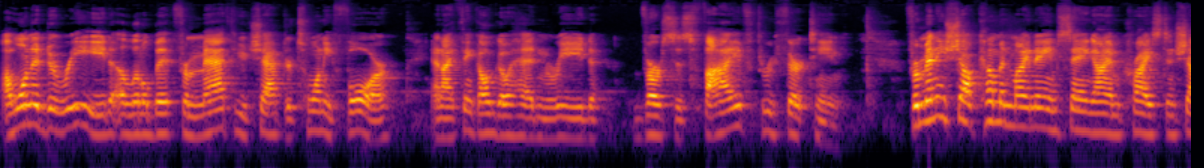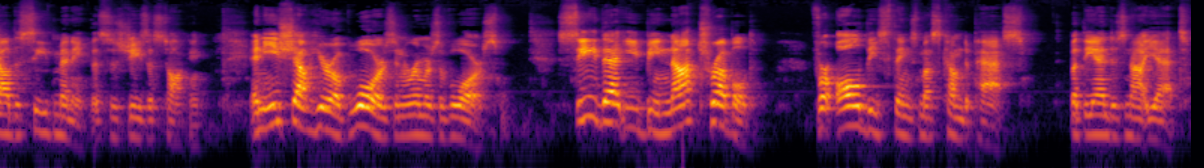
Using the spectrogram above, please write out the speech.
I wanted to read a little bit from Matthew chapter 24, and I think I'll go ahead and read verses 5 through 13. For many shall come in my name, saying, I am Christ, and shall deceive many. This is Jesus talking. And ye shall hear of wars and rumors of wars. See that ye be not troubled. For all these things must come to pass, but the end is not yet.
